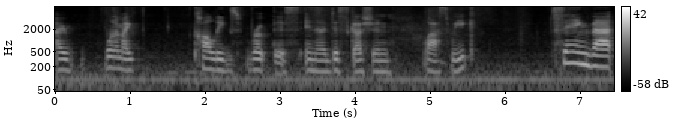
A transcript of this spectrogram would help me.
I one of my colleagues wrote this in a discussion last week, saying that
